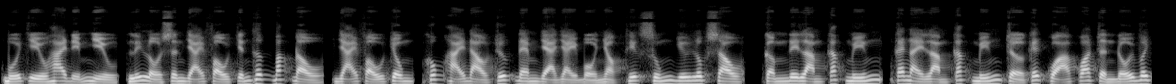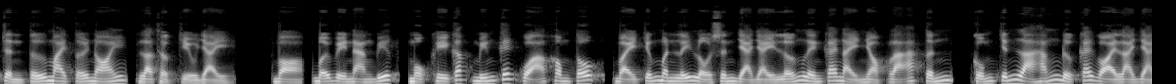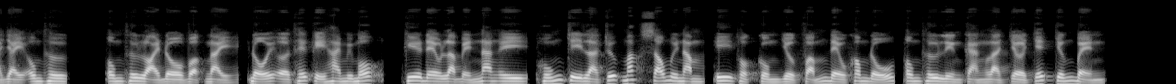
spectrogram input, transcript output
Buổi chiều 2 điểm nhiều, Lý Lộ Sinh giải phẫu chính thức bắt đầu, giải phẫu chung, khúc hải đào trước đem dạ dày bộ nhọt thiết xuống dưới lúc sau, cầm đi làm cắt miếng, cái này làm cắt miếng chờ kết quả quá trình đối với Trình Tứ Mai tới nói, là thật chịu dày, vò, bởi vì nàng biết, một khi cắt miếng kết quả không tốt, vậy chứng minh lý lộ sinh dạ dày lớn lên cái này nhọt là ác tính, cũng chính là hắn được cái gọi là dạ dày ung thư. Ung thư loại đồ vật này, đổi ở thế kỷ 21, kia đều là bệnh nan y, huống chi là trước mắt 60 năm, y thuật cùng dược phẩm đều không đủ, ung thư liền càng là chờ chết chứng bệnh.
